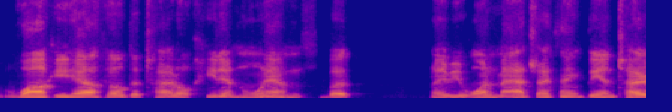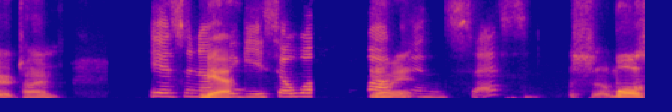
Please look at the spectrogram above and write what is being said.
while he held, held the title, he didn't win, but maybe one match, I think, the entire time. Yes, and Yeah. not Big E. So what? Yeah, I mean- Seth. So, well,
